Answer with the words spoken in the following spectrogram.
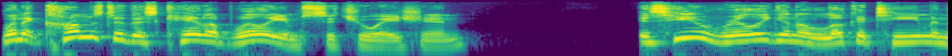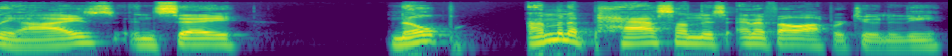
when it comes to this Caleb Williams situation, is he really going to look a team in the eyes and say, "Nope, I'm going to pass on this NFL opportunity"?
